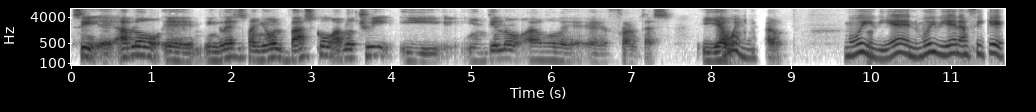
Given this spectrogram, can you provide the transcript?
Sí, eh, hablo eh, inglés, español, vasco, hablo chui y, y entiendo algo de eh, francés. Y Oh. claro. Muy bien, muy bien. Así que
